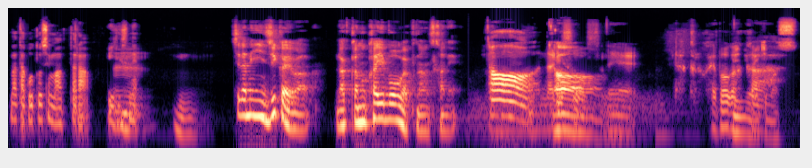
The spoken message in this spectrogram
また今年もあったらいいですね。うんちなみに次回は落下の解剖学なんですかね？ああなりそうですね。だから解剖学かま。す。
